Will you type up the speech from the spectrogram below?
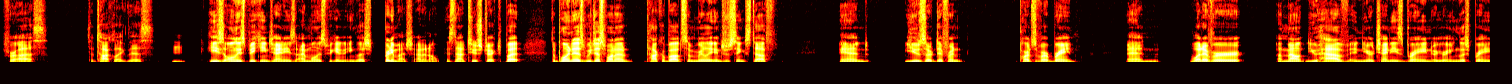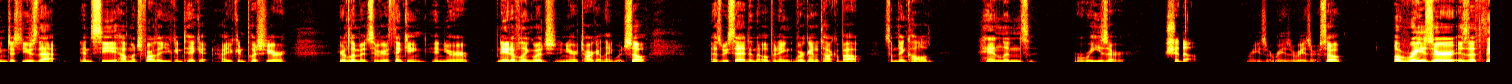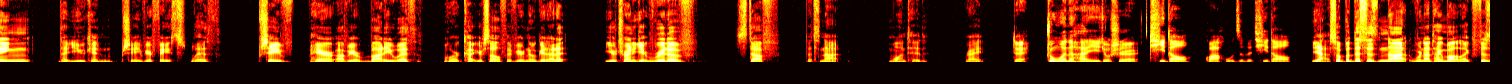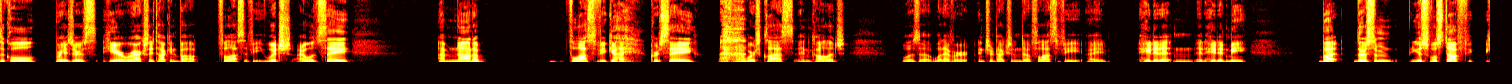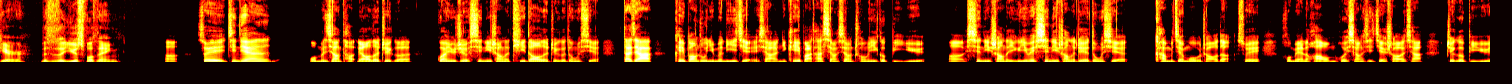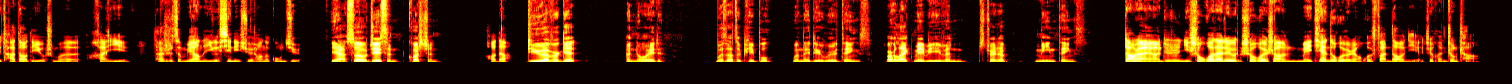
for us to talk like this. Mm. He's only speaking Chinese. I'm only speaking English. Pretty much. I don't know. It's not too strict, but the point is, we just want to talk about some really interesting stuff and use our different parts of our brain and whatever amount you have in your Chinese brain or your English brain, just use that and see how much farther you can take it. How you can push your your limits of your thinking in your native language in your target language. So, as we said in the opening, we're going to talk about something called Hanlon's razor. 是的， Razor, razor, razor. So, a razor is a thing that you can shave your face with, shave hair off your body with, or cut yourself if you're no good at it. You're trying to get rid of stuff that's not wanted, right? 对， 中文的含义就是剃刀，刮胡子的剃刀。 Yeah. So, but this is not, we're not talking about like physical razors here. We're actually talking about philosophy, which I would say I'm not a philosophy guy per se. Like, my worst class in college was a whatever introduction to philosophy. I hated it and it hated me. But there's some useful stuff here. This is a useful thing. 所以今天我们想讨聊的这个 关于这个心理上的剃刀的这个东西，大家可以帮助你们理解一下。你可以把它想象成一个比喻，呃，心理上的一个，因为心理上的这些东西看不见摸不着的，所以后面的话我们会详细介绍一下这个比喻它到底有什么含义，它是怎么样的一个心理学上的工具。Yeah. So, Jason, question. 好的，Do you ever get annoyed with other people when they do rude things or like maybe even straight up mean things? 当然呀，就是你生活在这个社会上，每天都会有人会烦到你，这很正常。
